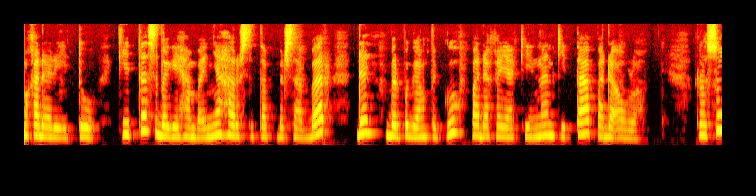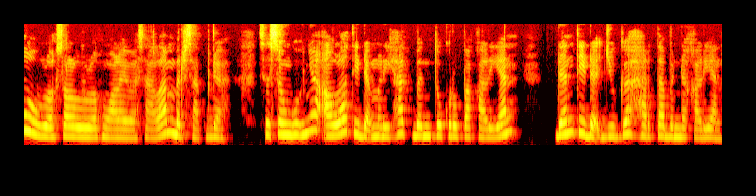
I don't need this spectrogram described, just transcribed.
Maka dari itu, kita sebagai hambanya harus tetap bersabar dan berpegang teguh pada keyakinan kita pada Allah. Rasulullah Shallallahu Alaihi Wasallam bersabda, sesungguhnya Allah tidak melihat bentuk rupa kalian dan tidak juga harta benda kalian,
